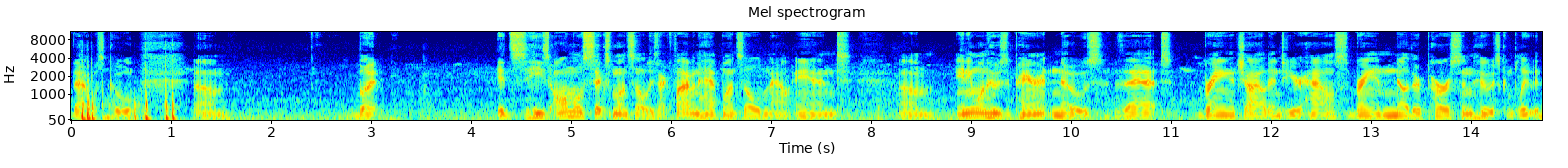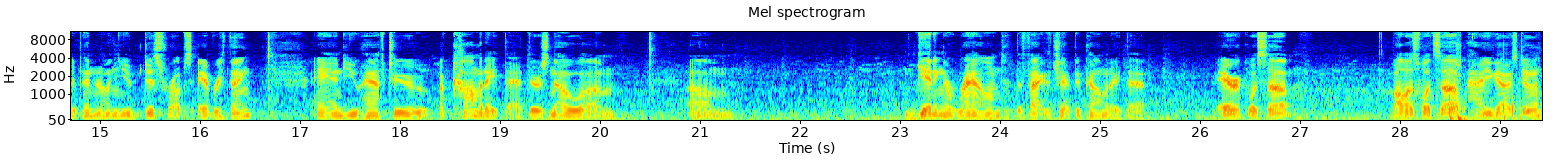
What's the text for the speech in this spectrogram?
that was cool. Um, but it's he's almost six months old. He's like five and a half months old now, and um, anyone who's a parent knows that bringing a child into your house, bringing another person who is completely dependent on you, disrupts everything and you have to accommodate that. There's no um, um, getting around the fact that you have to accommodate that. Eric, what's up? Ballas, what's up? How you guys doing?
